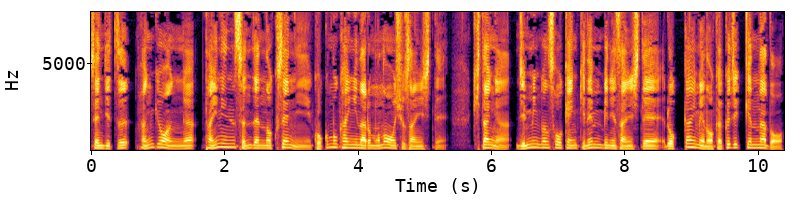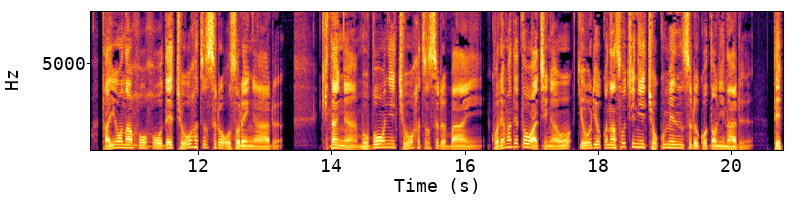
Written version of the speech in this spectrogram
先日、ファン・ギョアンが退任戦前のくせに国務会になるものを主催して、北が人民軍創建記念日に際して6回目の核実験など多様な方法で挑発する恐れがある。北が無謀に挑発する場合、これまでとは違う強力な措置に直面することになる。鉄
